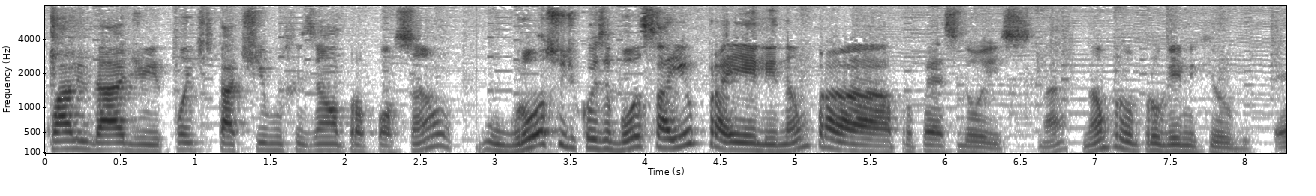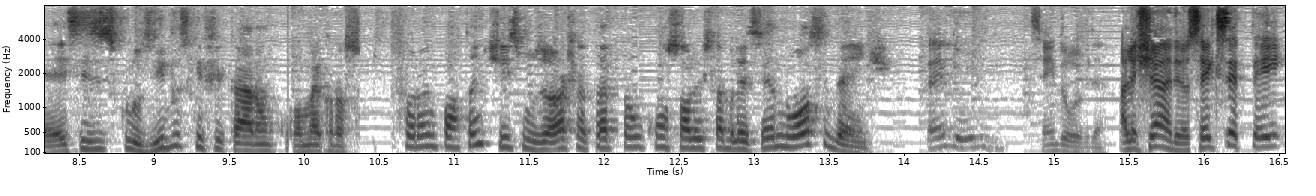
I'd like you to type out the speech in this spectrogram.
qualidade quantitativo fizer uma proporção, o grosso de coisa boa saiu para ele, não para o PS2, né? Não para o GameCube. É, esses exclusivos que ficaram com a Microsoft foram importantíssimos, eu acho, até para o console estabelecer no Ocidente. Sem dúvida. Sem dúvida. Alexandre, eu sei que você tem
